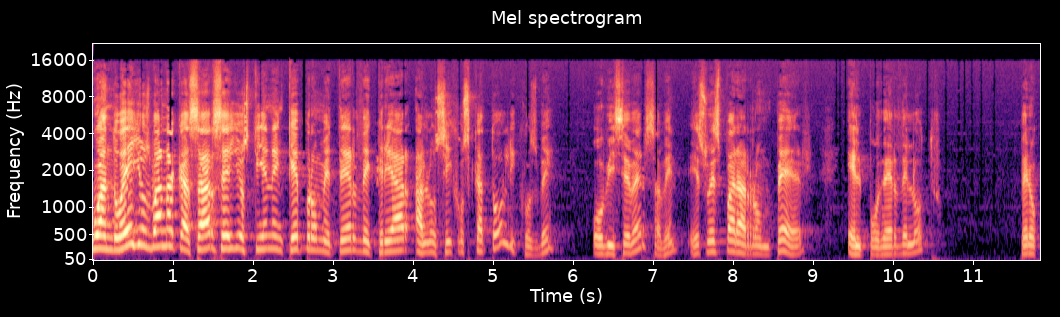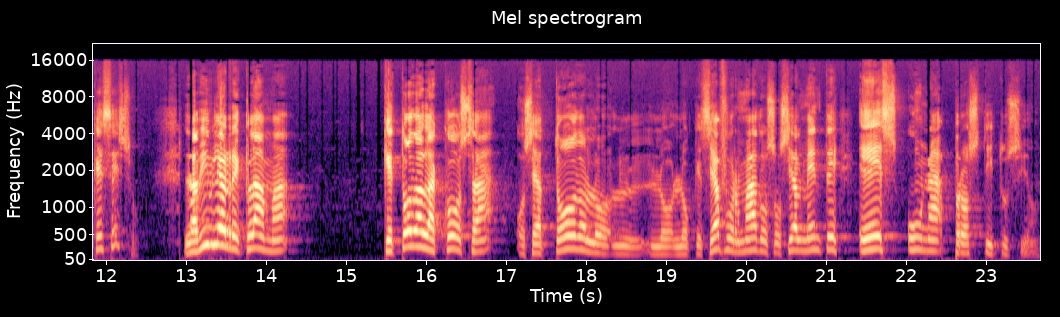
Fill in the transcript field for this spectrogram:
cuando ellos van a casarse, ellos tienen que prometer de crear a los hijos católicos, ¿ve? O viceversa, ¿ven? Eso es para romper el poder del otro. Pero ¿qué es eso? La Biblia reclama que toda la cosa o sea, todo lo, lo, que se ha formado socialmente es una prostitución.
